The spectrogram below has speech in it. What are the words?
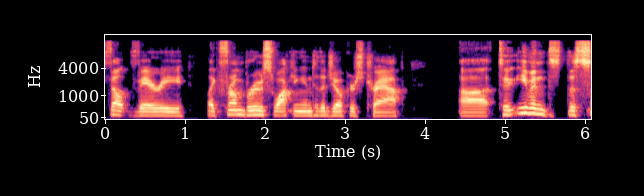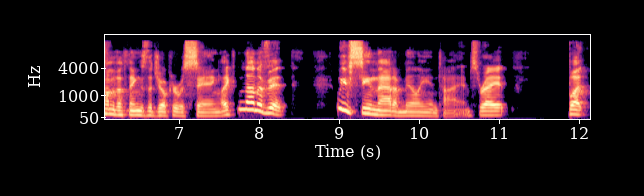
felt very like from Bruce walking into the Joker's trap uh to even the some of the things the Joker was saying. Like none of it we've seen that a million times, right? but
